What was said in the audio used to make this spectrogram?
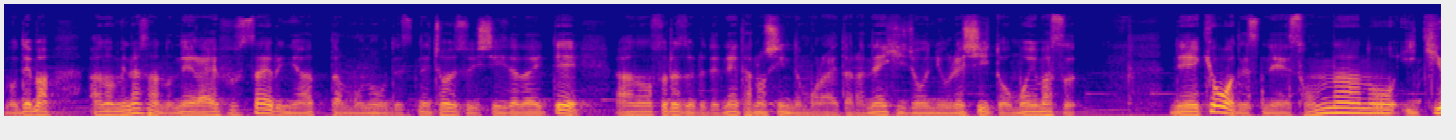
ので、まあ、あの皆さんのねライフスタイルに合ったものをですねチョイスしていただいてあのそれぞれでね楽しんでもらえたらね非常に嬉しいと思います。で、今日はですね、そんなあの勢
